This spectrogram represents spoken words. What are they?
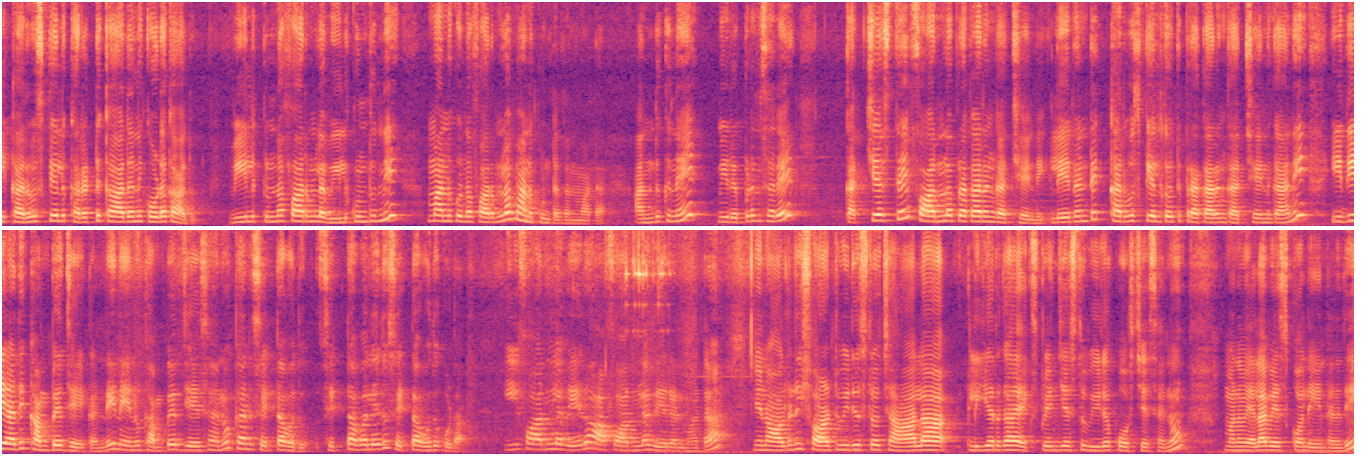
ఈ కరువు స్కేల్ కరెక్ట్ కాదని కూడా కాదు. వీళ్ళకున్న ఫార్ములా వీలుకుంటుంది మనకున్న ఫార్ములా మనకుంటుంది అనమాట అందుకనే మీరు ఎప్పుడైనా సరే కట్ చేస్తే ఫార్ములా ప్రకారం కట్ చేయండి. లేదంటే కరువు స్కేల్ తోటి ప్రకారం కట్ చేయండి కానీ ఇది అది కంపేర్ చేయకండి. నేను కంపేర్ చేశాను కానీ సెట్ అవ్వదు. సెట్ అవ్వలేదు సెట్ అవ్వదు కూడా. ఈ ఫార్ములా వేరు ఆ ఫార్ములా వేరనమాట నేను ఆల్రెడీ షార్ట్ వీడియోస్లో చాలా క్లియర్గా ఎక్స్ప్లెయిన్ చేస్తూ వీడియో పోస్ట్ చేశాను. మనం ఎలా వేసుకోవాలి ఏంటనేది.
